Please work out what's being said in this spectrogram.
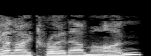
can I try them on?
